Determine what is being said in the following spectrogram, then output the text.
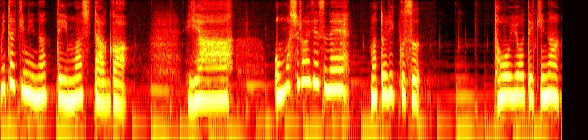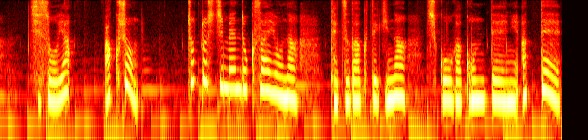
見た気になっていましたが、いやー、面白いですね、マトリックス。東洋的な思想やアクション、ちょっと七面倒くさいような哲学的な思考が根底にあって、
